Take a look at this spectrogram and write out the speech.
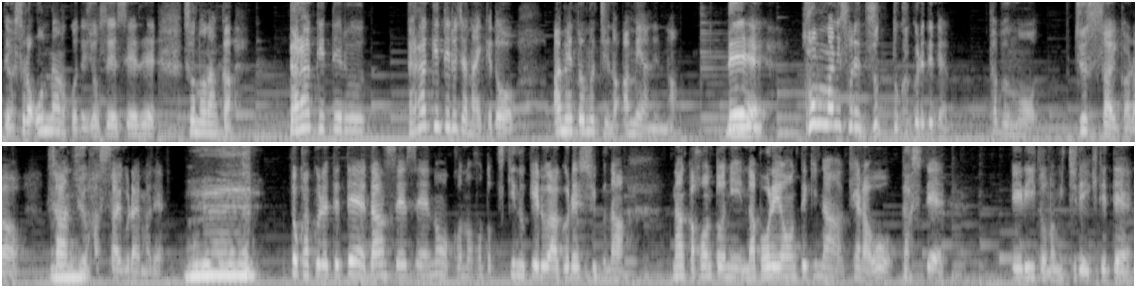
てはそれは女の子で女性性でそのなんかだらけてるだらけてるじゃないけど飴とムチの飴やねんな。で、ほんまにそれずっと隠れててん。多分もう10歳から38歳ぐらいまで。へえ。ずっと隠れてて男性性のこのほんと突き抜けるアグレッシブななんか本当にナポレオン的なキャラを出してエリートの道で生きてて。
